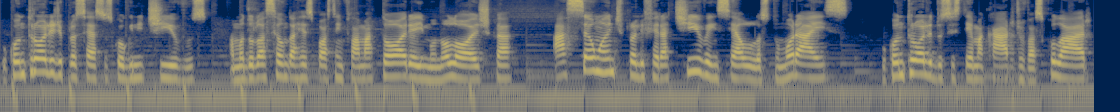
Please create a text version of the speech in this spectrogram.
o controle de processos cognitivos, a modulação da resposta inflamatória e imunológica, a ação antiproliferativa em células tumorais, o controle do sistema cardiovascular,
